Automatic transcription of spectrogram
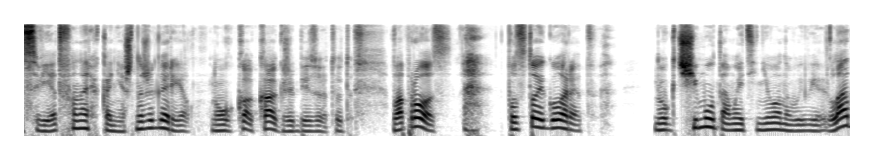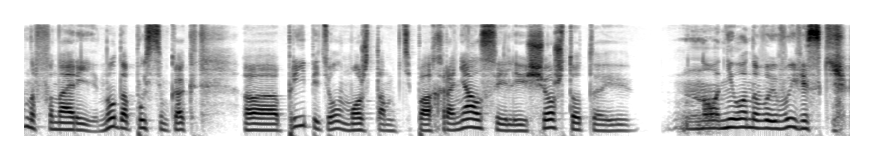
Свет в фонарях, конечно же, горел. Ну, как, как же без этого? Вопрос. Пустой город. Ну, к чему там эти неоновые... Ладно, фонари. Ну, допустим, как э, Припять, он, может, там, типа, охранялся или еще что-то. И... Но неоновые вывески.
